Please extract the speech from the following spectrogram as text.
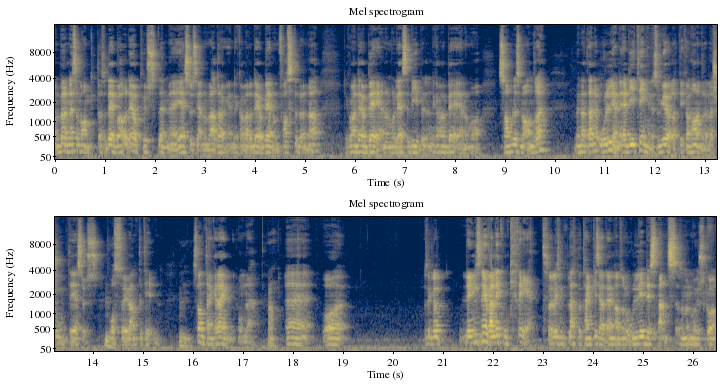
Og bønn er så mangt. altså Det er bare det å puste med Jesus gjennom hverdagen. Det kan være det å be noen faste bønner. Det kan være det å be gjennom å lese Bibelen. Det kan være å be gjennom å samles med andre. Men at denne oljen er de tingene som gjør at vi kan ha en relasjon til Jesus Mm. også i ventetiden. Mm. Sånn tenker jeg om det. Ja. Eh, og så klart, Lignelsen er jo veldig konkret, så det er liksom lett å tenke seg at det er en sånn oljedispenser som man må huske å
